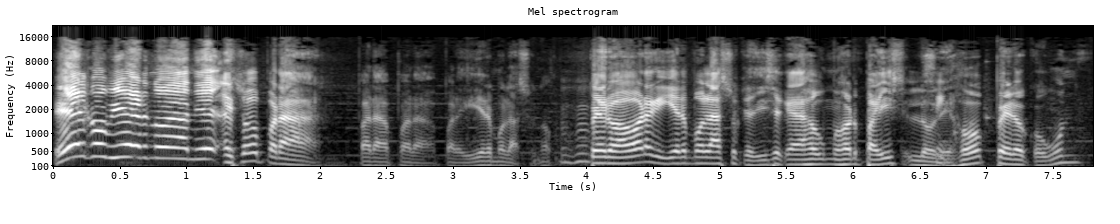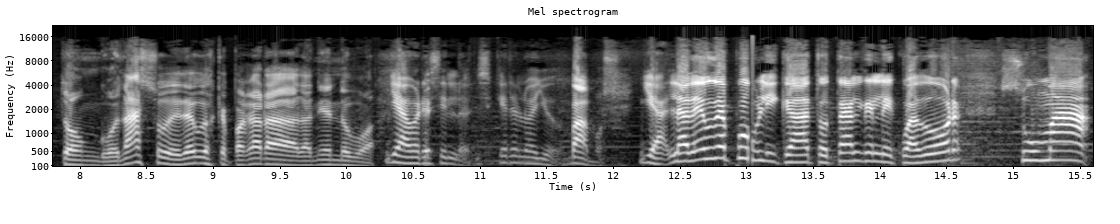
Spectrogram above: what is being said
El gobierno de Daniel. Eso para, para, para, para Guillermo Lazo, ¿no? Pero ahora Guillermo Lazo, que dice que es un mejor país, lo Sí. dejó, pero con un tongonazo de deudas que pagar a Daniel Novoa. Ya, ahora sí, lo- si quiere lo ayudo. Vamos. Ya, la deuda pública total del Ecuador suma.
